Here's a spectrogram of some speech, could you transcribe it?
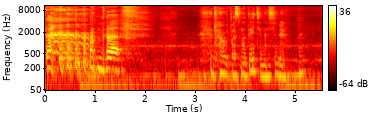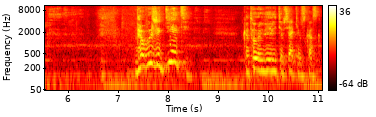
Да. Да вы посмотрите на себя. Да вы же дети, которые верите всяким сказкам.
